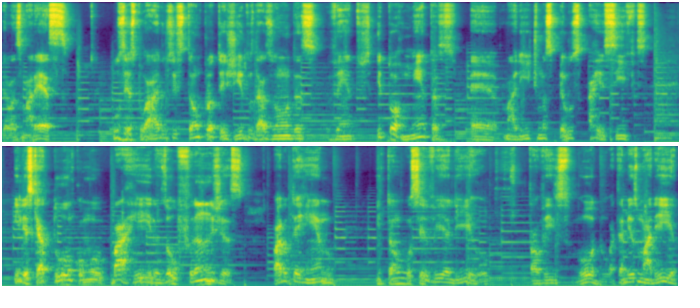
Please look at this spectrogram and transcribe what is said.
pelas marés, os estuários estão protegidos das ondas, ventos e tormentas é, marítimas pelos arrecifes ilhas que atuam como barreiras ou franjas para o terreno. Então você vê ali, ou, talvez lodo, até mesmo areia,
